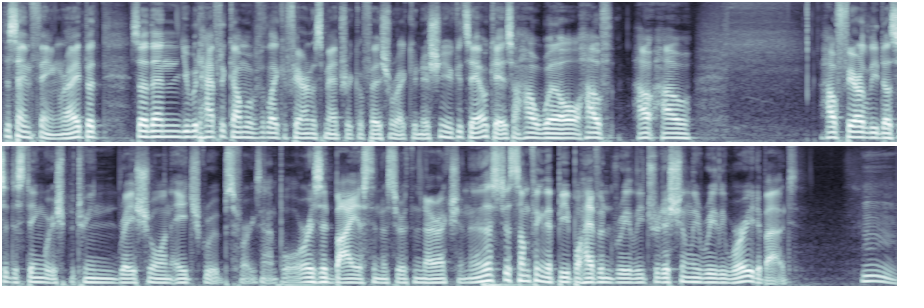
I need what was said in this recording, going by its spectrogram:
the same thing, right? But so then you would have to come up with like a fairness metric of facial recognition. You could say, okay, so how well, how how how how fairly does it distinguish between racial and age groups, for example, or is it biased in a certain direction? And that's just something that people haven't really traditionally really worried about. Hmm.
